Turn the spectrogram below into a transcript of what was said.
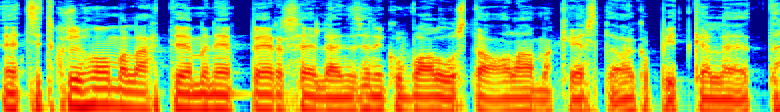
Sitten kun se homma lähtee menee perseille, niin se niin valuu sitä alamäkestä aika pitkälle, että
